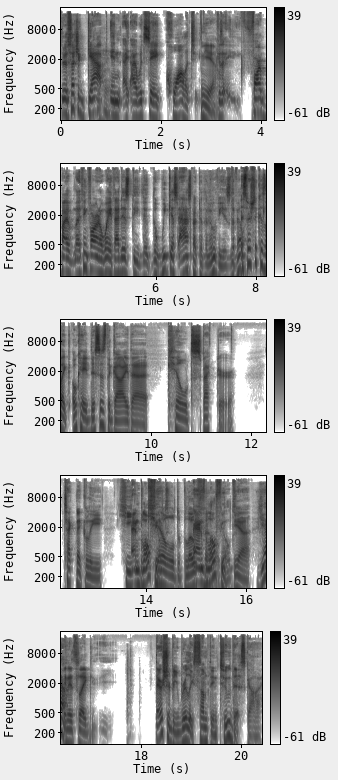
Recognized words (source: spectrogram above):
There's such a gap Mhm. in, I, I would say, quality. yeah. Because far by, I think far and away, that is the, the the weakest aspect of the movie is the villain. Especially because, like, okay, this is the guy that killed Spectre. Technically, he And Blowfield. killed Blowfield And Blofeld. Yeah, yeah, and it's like there should be really something to this guy,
